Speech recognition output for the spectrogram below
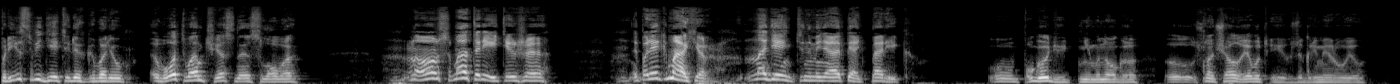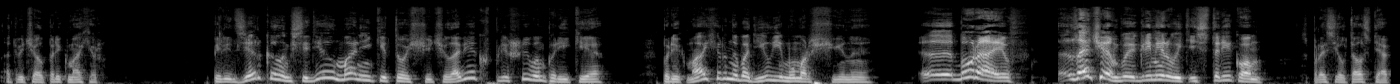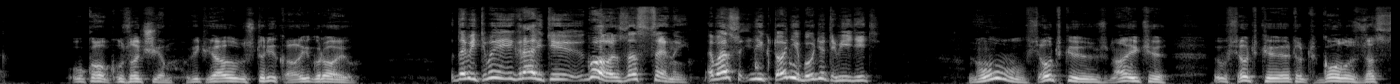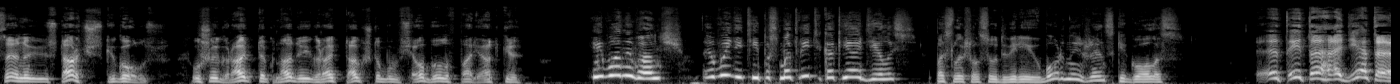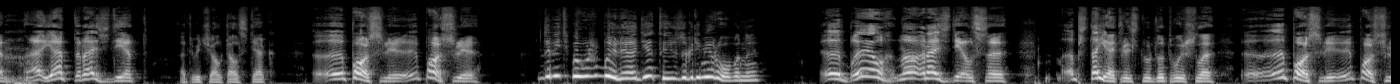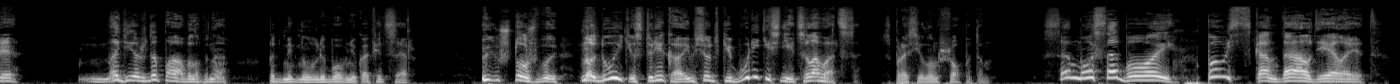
При свидетелях говорю. Вот вам честное слово. — Ну, смотрите же. Парикмахер, наденьте на меня опять парик. — Погодите немного. Сначала я вот их загримирую, — отвечал парикмахер. Перед зеркалом сидел маленький тощий человек в плешивом парике. Парикмахер наводил ему морщины. «Э, — Бураев, зачем вы гримируетесь стариком? — спросил толстяк. — Как зачем? Ведь я старика играю. — Да ведь вы играете голос за сценой, вас никто не будет видеть. — Ну, все-таки, знаете, все-таки этот голос за сценой — старческий голос. Уж играть так надо играть так, чтобы все было в порядке. — Иван Иванович, выйдите и посмотрите, как я оделась, — Послышался у дверей уборной женский голос. — Ты-то одета, а я-то раздет, — отвечал толстяк. Э, — После, после. — Да ведь вы уж были одеты и загримированы. Э, — Был, но разделся. Обстоятельство тут вышло. Э, после, после. — Надежда Павловна, — подмигнул любовник офицер. — И что ж вы, надуете старика и все-таки будете с ней целоваться? — спросил он шепотом. — Само собой, пусть скандал делает.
